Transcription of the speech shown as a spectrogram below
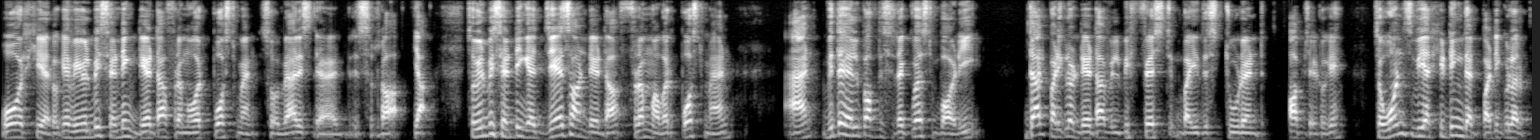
over here okay we will be sending data from our postman so where is that this raw yeah so we'll be sending a json data from our postman and with the help of this request body that particular data will be fetched by the student object okay? So once we are hitting that particular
